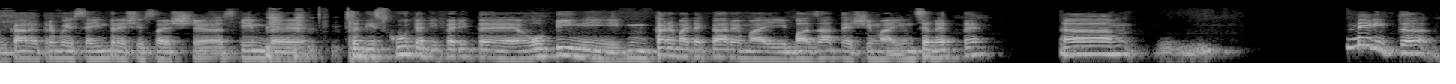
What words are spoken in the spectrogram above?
în care trebuie să intre și să-și uh, schimbe, să discute diferite opinii, care mai de care mai bazate și mai înțelepte. Uh, merită,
